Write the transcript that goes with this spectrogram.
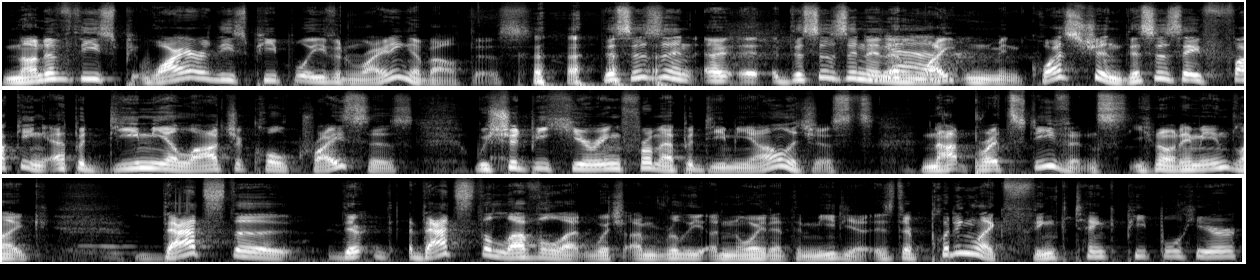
none of these. Why are these people even writing about this? This isn't. A, a- this isn't an Yeah. enlightenment question. This is a fucking epidemiological crisis. We should be hearing from epidemiologists, not Bret Stephens. You know what I mean? Like that's the that's the level at which I'm really annoyed at the media. Is they're putting like think tank people here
